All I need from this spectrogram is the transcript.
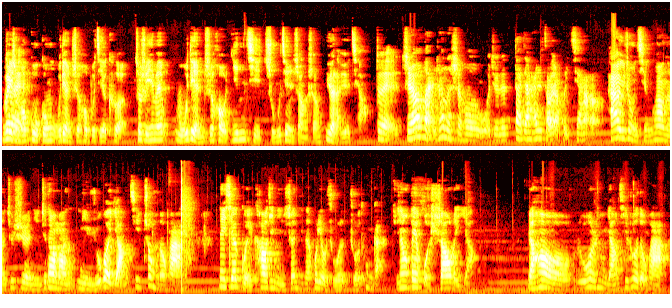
为什么故宫五点之后不接客？就是因为五点之后阴气逐渐上升，越来越强。对，只要晚上的时候，我觉得大家还是早点回家啊。还有一种情况呢，就是你知道吗？你如果阳气重的话，那些鬼靠近你身体，它会有灼灼痛感，就像被火烧了一样。然后，如果是你阳气弱的话，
